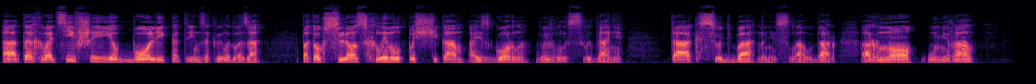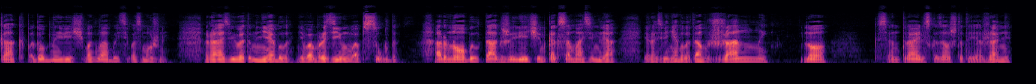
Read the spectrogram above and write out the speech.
От охватившей ее боли Катрин закрыла глаза. Поток слез хлынул по щекам, а из горла вырвалось рыдание — так судьба нанесла удар. Арно умирал. Как подобная вещь могла быть возможной? Разве в этом не было невообразимого абсурда? Арно был так же вечен, как сама земля, и разве не было там Жанны? Но Ксентрайль сказал что-то о Жанне.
